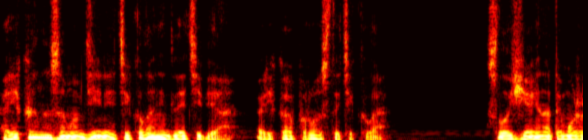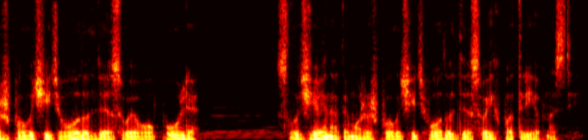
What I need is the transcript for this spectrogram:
Река на самом деле текла не для тебя, река просто текла. Случайно ты можешь получить воду для своего поля, случайно ты можешь получить воду для своих потребностей.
